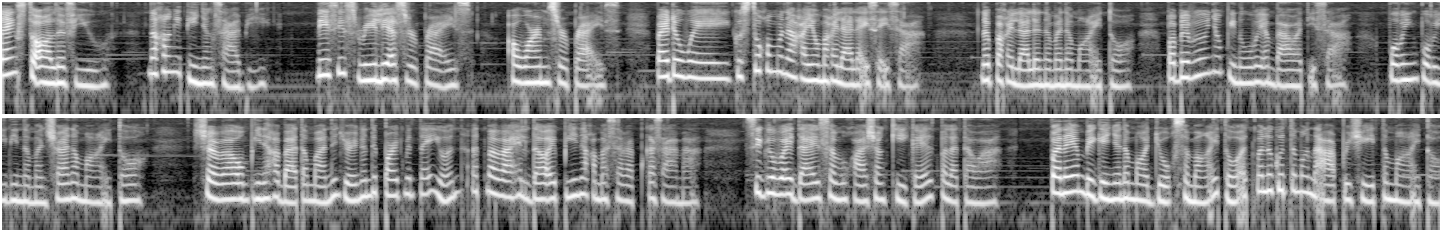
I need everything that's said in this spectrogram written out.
Thanks to all of you. Nakangiti niyang sabi. This is really a surprise. A warm surprise. By the way, gusto ko muna kayong makilala isa-isa. Nagpakilala naman ng mga ito. Pabiro niyang pinuri ang bawat isa. Puwing-puri din naman siya ng mga ito. Siya raw ang pinakabatang manager ng department na iyon at marahil daw ay pinakamasarap kasama. Siguro ay dahil sa mukha siyang kikay at palatawa. Panay ang bigay niya ng mga jokes sa mga ito at malugod namang na-appreciate ng mga ito.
